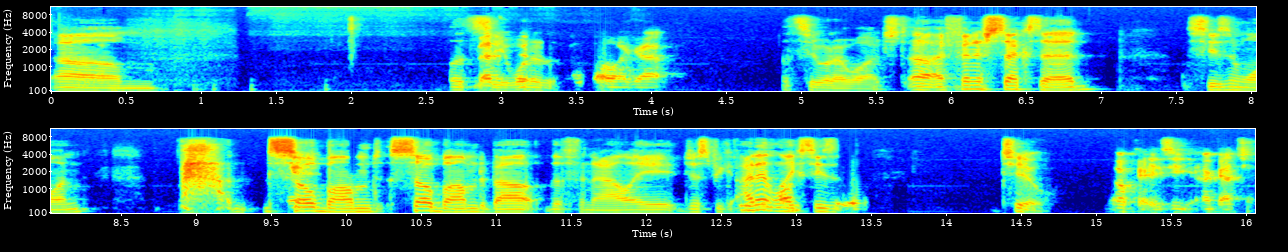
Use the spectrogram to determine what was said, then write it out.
um let's That's see what it. did, That's all I got. let's see what I watched. Uh, I finished Sex Ed, season one. so bummed, so bummed about the finale. Just because I didn't like season two. Okay, you, I got you.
